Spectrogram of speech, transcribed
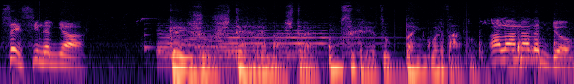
sem se minha arte. Queijos Terra Nostra, um segredo bem guardado. Há lá nada melhor.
